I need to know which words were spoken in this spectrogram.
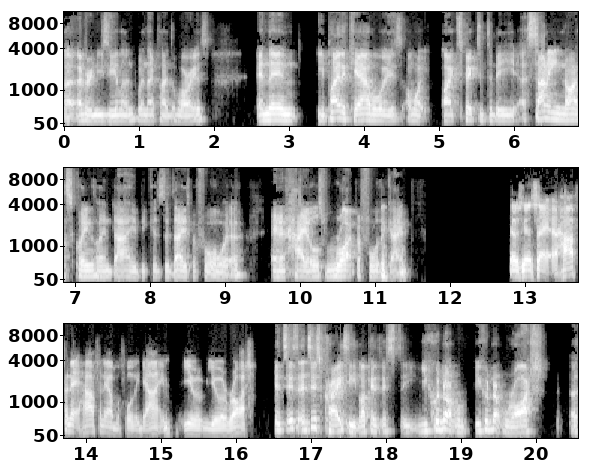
uh, over in New Zealand when they played the Warriors, and then you play the Cowboys on what I expected to be a sunny, nice Queensland day because the days before were, and it hails right before the game. I was going to say uh, half an hour, half an hour before the game, you you were right. It's just, it's just crazy. Like it's, it's you could not you could not write a,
